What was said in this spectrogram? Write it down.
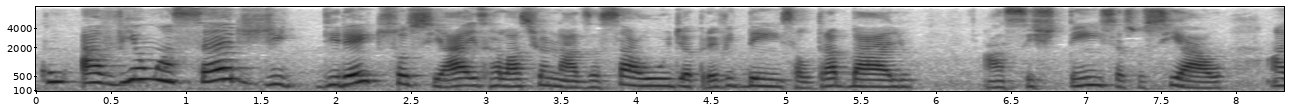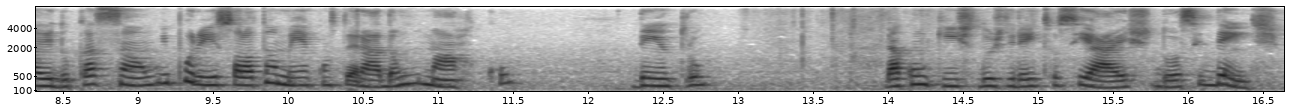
com, havia uma série de direitos sociais relacionados à saúde, à previdência, ao trabalho, a assistência social, a educação e por isso ela também é considerada um marco dentro da conquista dos direitos sociais do Ocidente.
